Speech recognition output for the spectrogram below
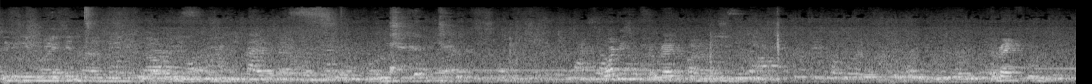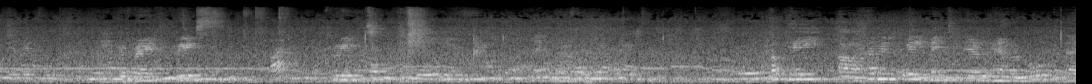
sitting in my in What is your favorite color? Favorite food? Treats? Treat? Okay, uh, Hamil will mention your grammar book, the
